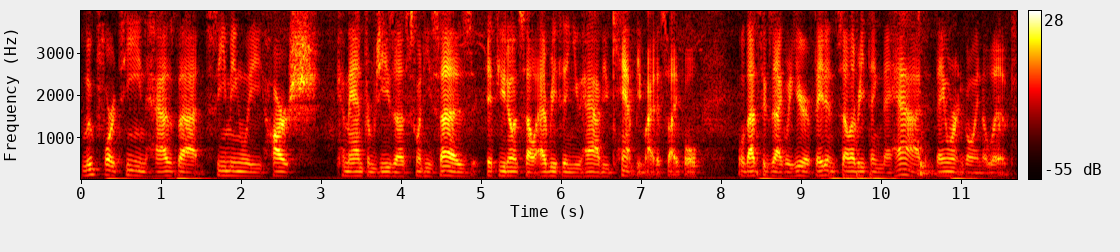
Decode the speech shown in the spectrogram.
Luke 14 has that seemingly harsh command from Jesus when he says, If you don't sell everything you have, you can't be my disciple. Well, that's exactly here. If they didn't sell everything they had, they weren't going to live.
